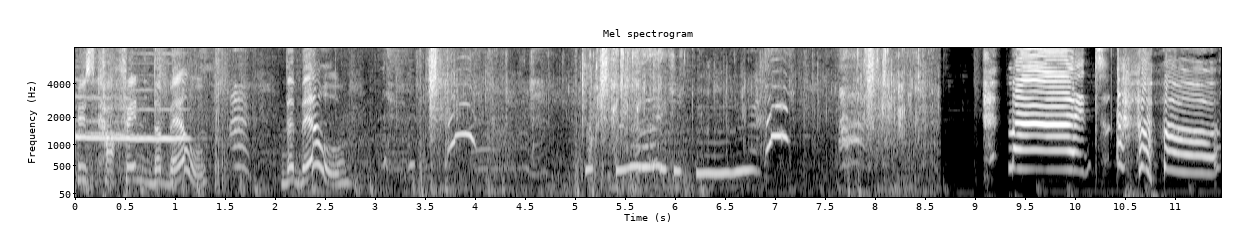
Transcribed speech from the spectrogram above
Who's coughing? The bill. The bill. Matt!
